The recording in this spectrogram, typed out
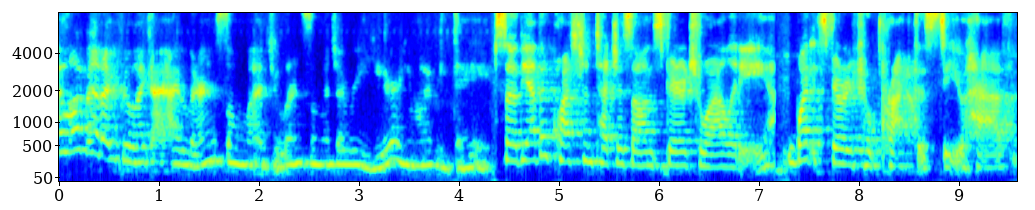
I love it. I feel like I, I learn so much. You learn so much every year, you know, every day. So the other question touches on spirituality. What spiritual practice do you have?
